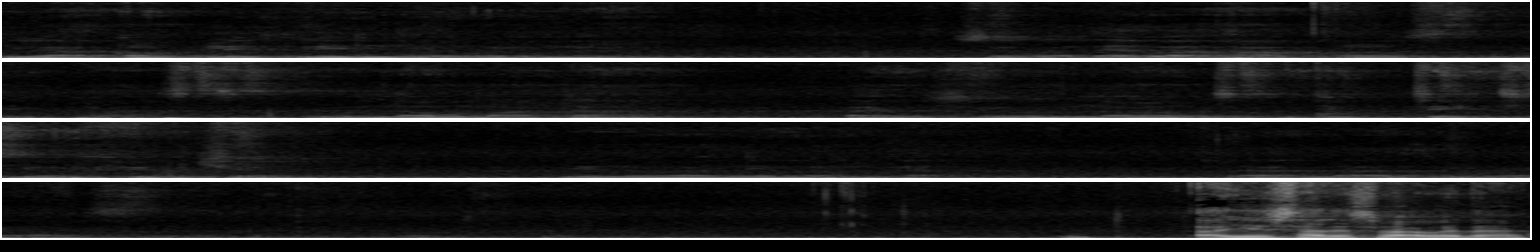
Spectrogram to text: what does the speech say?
You are completely new in me. So whatever happens in the past will not matter and will not dictate your future, you know, any longer. And that's the way I see it. Are you satisfied with that?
